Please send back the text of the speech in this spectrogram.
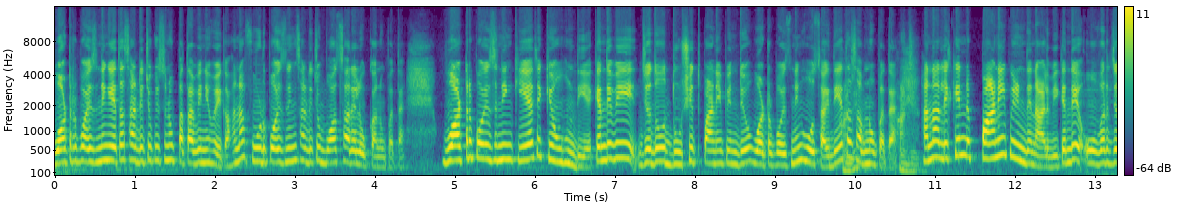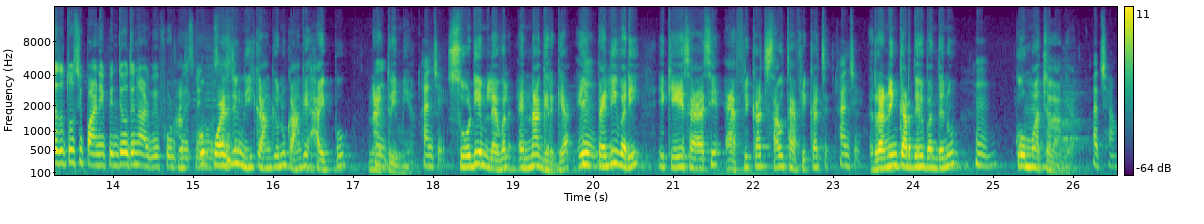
ਵਾਟਰ ਪੋਇਜ਼ਨਿੰਗ ਇਹ ਤਾਂ ਸਾਡੇ ਚੋਂ ਕਿਸੇ ਨੂੰ ਪਤਾ ਵੀ ਨਹੀਂ ਹੋਏਗਾ ਹਨਾ? ਫੂਡ ਪੋਇਜ਼ਨਿੰਗ ਸਾਡੇ ਚੋਂ ਬਹੁਤ ਸਾਰੇ ਲੋਕਾਂ ਨੂੰ ਪਤਾ ਹੈ। ਵਾਟਰ ਪੋਇਜ਼ਨਿੰਗ ਕੀ ਹੈ ਤੇ ਕਿਉਂ ਹੁੰਦੀ ਹੈ? ਕਹਿੰਦੇ ਵੀ ਜਦੋਂ ਦੂਸ਼ਿਤ ਪਾਣੀ ਪੀਂਦੇ ਹੋ ਵਾਟਰ ਪੋਇਜ਼ਨਿੰਗ ਹੋ ਸਕਦੀ ਹੈ ਤਾਂ ਸਭ ਨੂੰ ਪਤਾ ਹੈ। ਹਨਾ? ਲੇਕਿਨ ਪਾਣੀ ਪੀਣ ਦੇ ਨਾਲ ਵੀ ਕਹਿੰਦੇ ਓਵਰ ਜਦੋਂ ਤੁਸੀਂ ਪਾਣੀ ਪੀਂਦੇ ਹੋ ਉਹਦੇ ਨਾਲ ਵੀ ਫੂਡ ਉਹ ਪੋਇਜ਼ਨਿੰਗ ਹੋ। ਪੋਇਜ਼ਨਿੰਗ ਨਹੀਂ ਕਹਾਂਗੇ ਉਹਨੂੰ ਕਹਾਂਗੇ ਹਾਈਪੋ ਨਾਈਟ੍ਰੀਮੀਆ। ਹਾਂਜੀ। ਸੋਡੀਅਮ ਲੈਵਲ ਇੰਨਾ ਗਿਰ ਗਿਆ। ਇਹ ਪਹਿਲੀ ਵਾਰੀ ਇਹ ਕੇਸ ਆਇਆ ਸੀ ਅਫਰੀਕਾ ਚ ਸਾਊਥ ਅਫਰੀਕਾ ਚ। ਹਾਂਜੀ। ਰਨਿੰਗ ਕਰਦੇ ਹੋਏ ਬੰਦੇ ਨੂੰ ਹੂੰ। ਕੋਮਾ ਚਲਾ ਗਿਆ। ਅੱਛਾ।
